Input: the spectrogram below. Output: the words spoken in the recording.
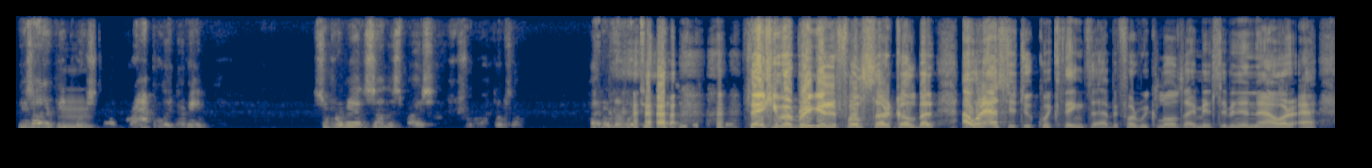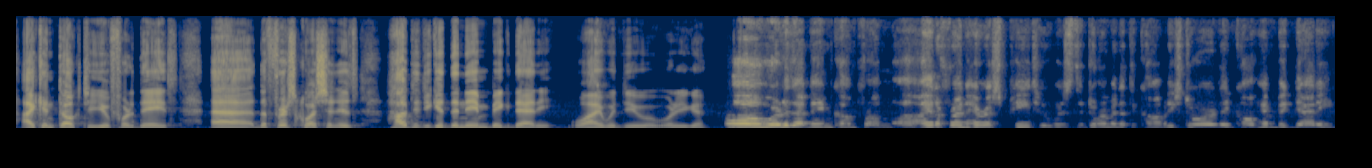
These other people are Mm. still grappling. I mean, Superman's son is bisexual. I don't know. I don't know what to tell you. Thank you for bringing it full circle. But I want to ask you two quick things uh, before we close. I mean, it's been an hour. Uh, I can talk to you for days. Uh, the first question is How did you get the name Big Daddy? Why would you? What do you go? Oh, where did that name come from? Uh, I had a friend, Harris Pete, who was the doorman at the comedy store. They'd call him Big Daddy.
